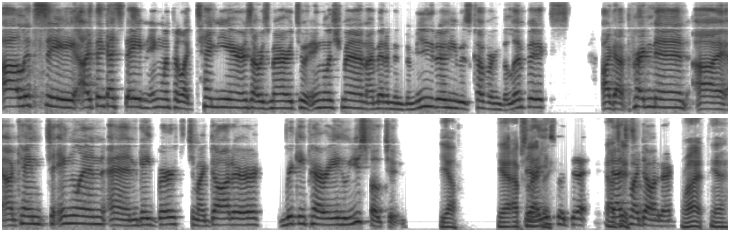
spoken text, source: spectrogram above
Uh, let's see. I think I stayed in England for like 10 years. I was married to an Englishman. I met him in Bermuda. He was covering the Olympics. I got pregnant. I uh, came to England and gave birth to my daughter, Ricky Perry, who you spoke to. Yeah. Yeah, absolutely. Yeah, you spoke to that. That's my daughter. Right. Yeah,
